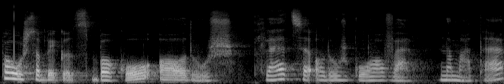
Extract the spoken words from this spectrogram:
Połóż sobie go z boku, odłóż plecy, odłóż głowę na matę.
